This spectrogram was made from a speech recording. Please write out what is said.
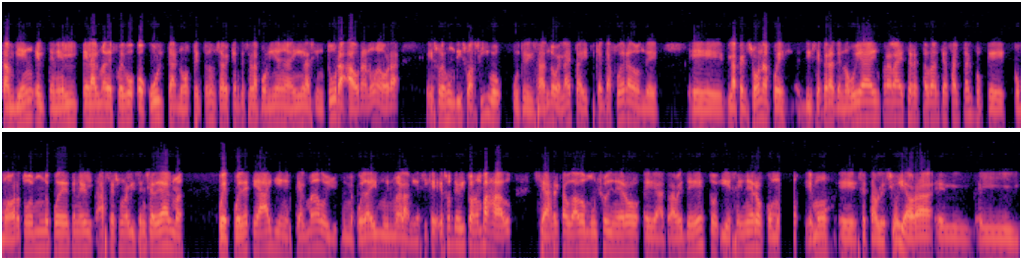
también el tener el arma de fuego oculta, no entonces sabes que antes se la ponían ahí en la cintura, ahora no, ahora eso es un disuasivo utilizando ¿verdad? estadísticas de afuera donde eh, la persona pues dice, espérate, no voy a entrar a ese restaurante a saltar porque como ahora todo el mundo puede tener acceso a una licencia de armas, pues puede que alguien esté armado y me pueda ir muy mal a mí. Así que esos delitos han bajado, se ha recaudado mucho dinero eh, a través de esto y ese dinero como hemos eh, se estableció y ahora el,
